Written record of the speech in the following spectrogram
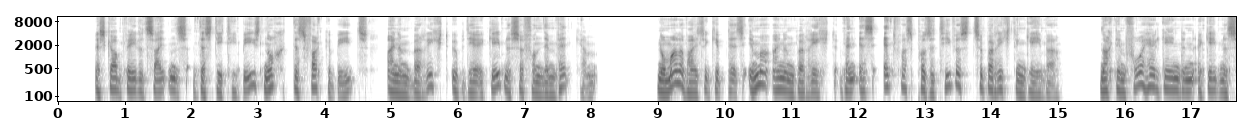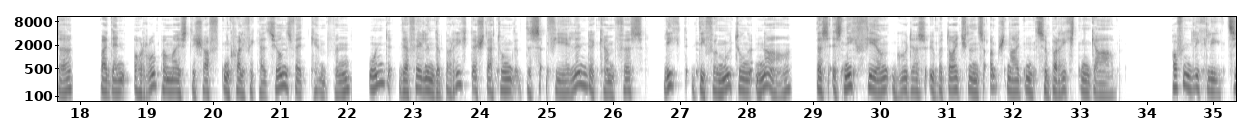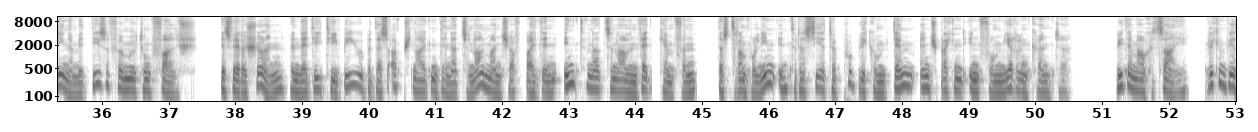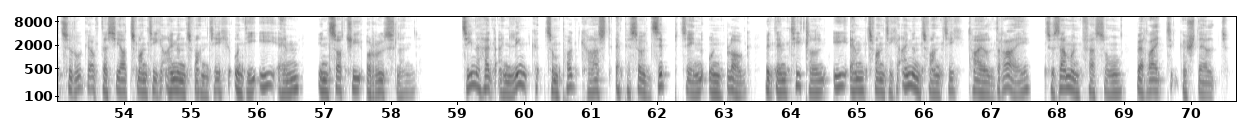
Es gab weder seitens des DTBs noch des Fachgebiets einen Bericht über die Ergebnisse von dem Wettkampf. Normalerweise gibt es immer einen Bericht, wenn es etwas Positives zu berichten gäbe. Nach den vorhergehenden Ergebnissen bei den Europameisterschaften Qualifikationswettkämpfen und der fehlenden Berichterstattung des Vierländerkampfes liegt die Vermutung nahe, dass es nicht viel Gutes über Deutschlands Abschneiden zu berichten gab. Hoffentlich liegt Sina mit dieser Vermutung falsch. Es wäre schön, wenn der DTB über das Abschneiden der Nationalmannschaft bei den internationalen Wettkämpfen das Trampolin interessierte Publikum dementsprechend informieren könnte. Wie dem auch sei, blicken wir zurück auf das Jahr 2021 und die EM in Sochi, Russland. Sina hat einen Link zum Podcast Episode 17 und Blog mit dem Titel EM 2021 Teil 3 Zusammenfassung bereitgestellt.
